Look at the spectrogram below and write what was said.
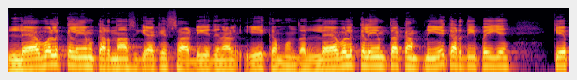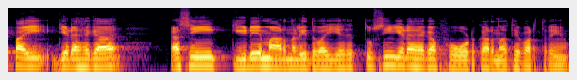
ਲੈਵਲ ਕਲੇਮ ਕਰਨਾ ਸੀਗਾ ਕਿ ਸਾਡੀ ਇਹਦੇ ਨਾਲ ਇਹ ਕੰਮ ਹੁੰਦਾ। ਲੈਵਲ ਕਲੇਮ ਤਾਂ ਕੰਪਨੀ ਇਹ ਕਰਦੀ ਪਈ ਹੈ ਕਿ ਭਾਈ ਜਿਹੜਾ ਹੈਗਾ, ਅਸੀਂ ਕੀੜੇ ਮਾਰਨ ਵਾਲੀ ਦਵਾਈ ਹੈ ਤੇ ਤੁਸੀਂ ਜਿਹੜਾ ਹੈਗਾ ਫੋਰਡ ਕਰਨ ਵਾਸਤੇ ਵਰਤ ਰਹੇ ਹੋ।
